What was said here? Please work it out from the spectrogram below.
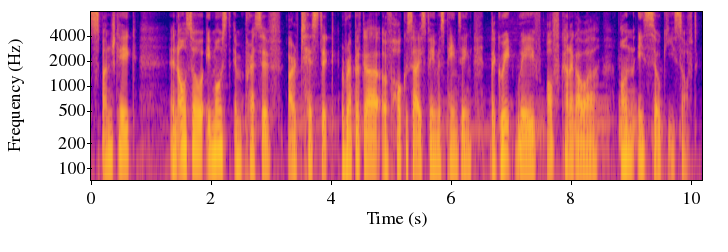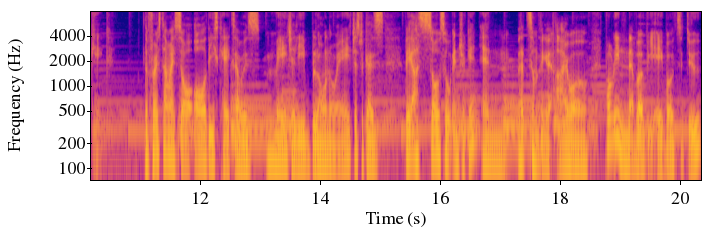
sponge cake, and also a most impressive artistic replica of Hokusai's famous painting, The Great Wave of Kanagawa, on a silky soft cake. The first time I saw all these cakes, I was majorly blown away just because they are so, so intricate, and that's something that I will probably never be able to do.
